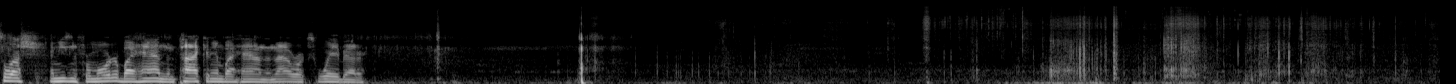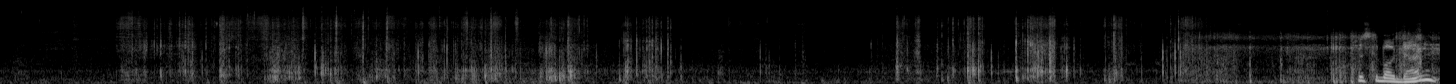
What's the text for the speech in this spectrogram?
slush I'm using for mortar by hand and pack it in by hand and that works way better. just about done.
